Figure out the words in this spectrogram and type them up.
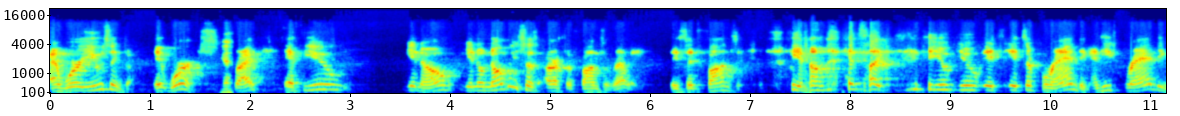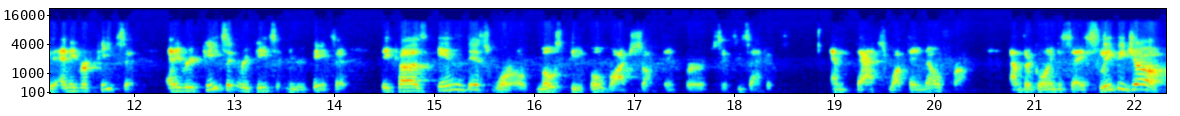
and we're using them. It works, yeah. right? If you you know, you know, nobody says Arthur Fonzarelli. They said Fonzie. You know, it's like you you it's it's a branding, and he's branding, and he repeats it, and he repeats it, and repeats it, and he repeats it, because in this world, most people watch something for sixty seconds, and that's what they know from. And they're going to say Sleepy Joe,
